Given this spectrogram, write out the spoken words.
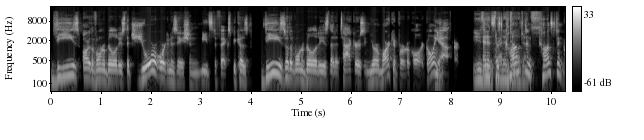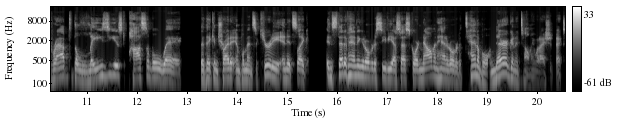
these are the vulnerabilities that your organization needs to fix because these are the vulnerabilities that attackers in your market vertical are going Yeah. after Using and it's this constant constant grab to the laziest possible way that they can try to implement security and it's like instead of handing it over to cvss score now i'm going to hand it over to tenable and they're going to tell me what i should fix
